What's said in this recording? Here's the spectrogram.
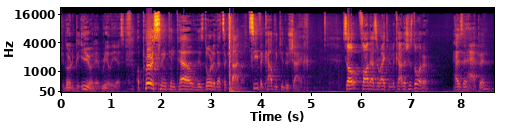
If you learn to be iyun, it really is. A person can tell his daughter that's a kana. Tziva kabli kiddushayich. So, father has a right to be Makadash's daughter. How does it happen?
